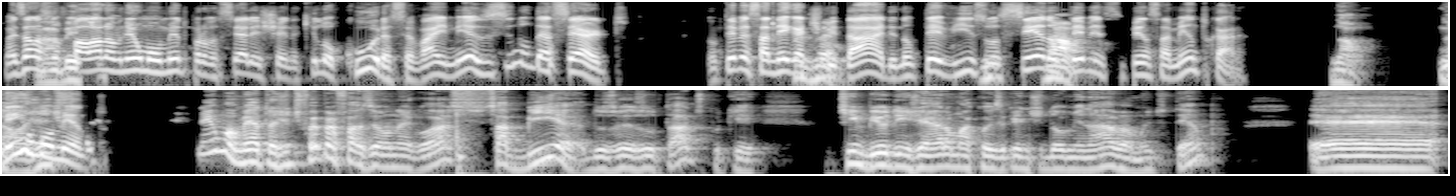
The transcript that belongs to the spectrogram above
Mas elas a não falaram em nenhum momento para você, Alexandre, que loucura, você vai mesmo? E se não der certo? Não teve essa negatividade, não teve isso? Você não, não. teve esse pensamento, cara? Não. não nenhum momento. Foi, nenhum momento. A gente foi para fazer um negócio, sabia dos resultados, porque team building já era uma coisa que a gente dominava há muito tempo. É,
